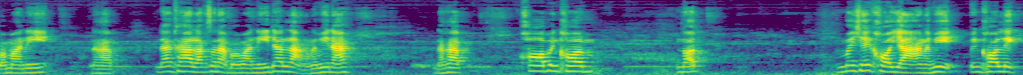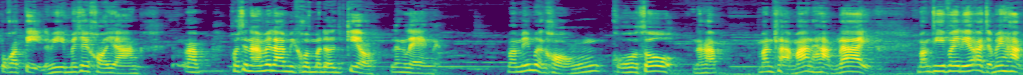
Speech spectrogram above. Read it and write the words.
ประมาณนี้นะครับ ด้านข้างลักษณะประมาณนี้ด้านหลังนะพี่นะ นะครับ คอเป็นคอน็อตไม่ใช่คอยางนะพี่ เป็นคอเหล็กปกตินะพี่ไม่ใช่คอยางครับเพราะฉะนั้นเวลามีคนมาเดินเกี่ยวแรงๆเนี่ยมันไม่เหมือนของโคโซนะครับ มันสามารถหักได้ บางทีไฟเลี้ยวอาจจะไม่หัก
